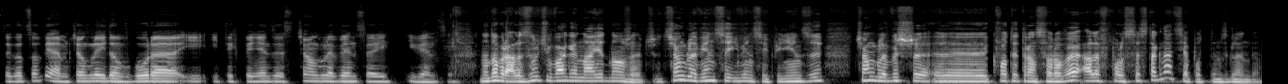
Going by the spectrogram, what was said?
z tego co wiem, ciągle idą w górę i, i tych pieniędzy jest ciągle więcej i więcej. No dobra, ale zwróć uwagę na jedną rzecz. Ciągle więcej i więcej pieniędzy, ciągle wyższe e, kwoty transferowe, ale w Polsce stagnacja pod tym względem.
